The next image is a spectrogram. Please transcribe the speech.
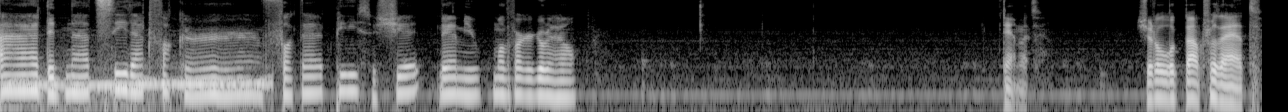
I did not see that fucker. Fuck that piece of shit. Damn you, motherfucker. Go to hell. Damn it. Should have looked out for that.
